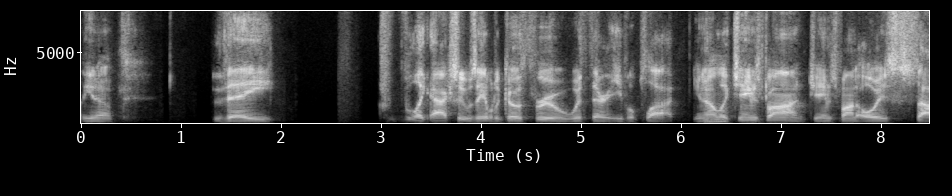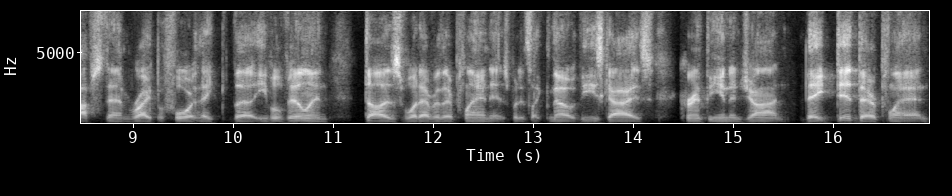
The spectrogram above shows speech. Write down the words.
you know, they like actually was able to go through with their evil plot. You know, Mhm. like James Bond. James Bond always stops them right before they the evil villain does whatever their plan is. But it's like, no, these guys, Corinthian and John, they did their plan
